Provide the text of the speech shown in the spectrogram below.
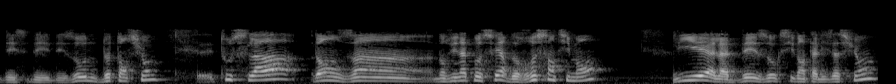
des, zones de tension. Tout cela dans, dans une atmosphère de ressentiment liée à la désoccidentalisation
